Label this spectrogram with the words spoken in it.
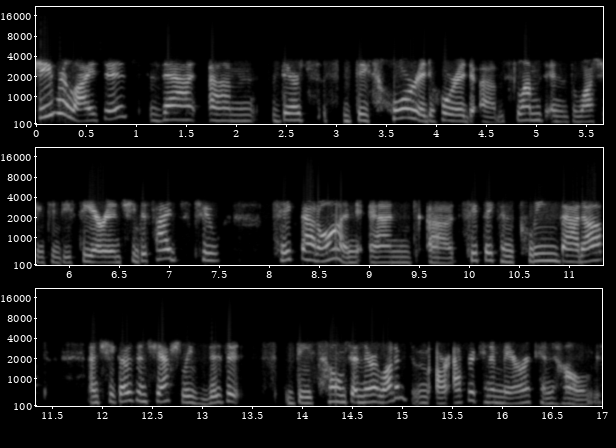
She realizes that um, there's these horrid, horrid um, slums in the Washington D.C. area, and she decides to take that on and uh, see if they can clean that up. And she goes and she actually visits these homes, and there are a lot of them are African American homes.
